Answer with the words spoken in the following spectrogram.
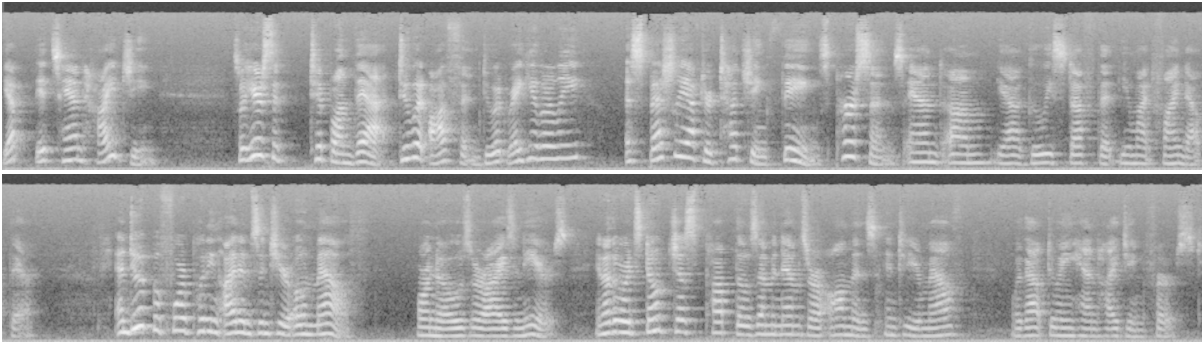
Yep, it's hand hygiene. So here's the tip on that do it often, do it regularly, especially after touching things, persons, and, um, yeah, gooey stuff that you might find out there. And do it before putting items into your own mouth, or nose, or eyes and ears. In other words, don't just pop those M&Ms or almonds into your mouth without doing hand hygiene first.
